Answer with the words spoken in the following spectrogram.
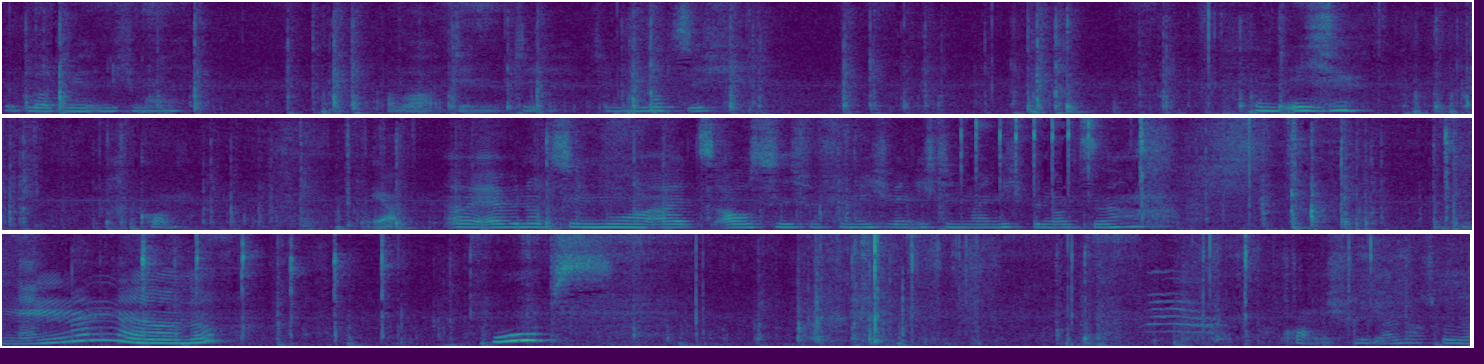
Der gehört mir nicht mal. Aber den, den, den benutze ich. Und ich. Komm. Ja. Aber er benutzt ihn nur als Aushilfe für mich, wenn ich den mal nicht benutze. Ne, ne, ne, ne. Ups. Komm, ich fliege einfach drüber.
